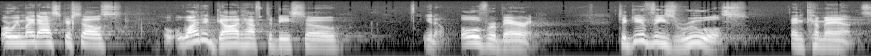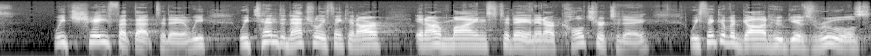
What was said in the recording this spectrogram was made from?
Or we might ask ourselves, why did God have to be so, you know, overbearing to give these rules and commands? We chafe at that today, and we, we tend to naturally think in our, in our minds today and in our culture today, we think of a God who gives rules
